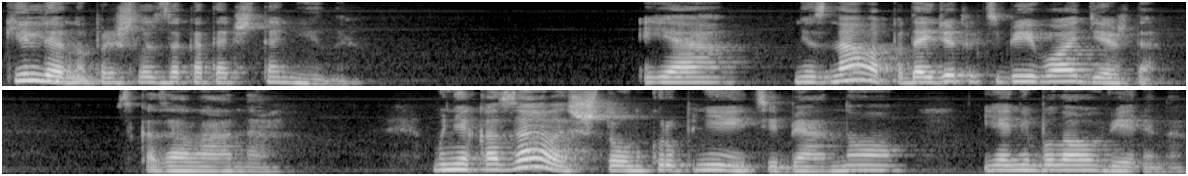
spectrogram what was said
Киллиану пришлось закатать штанины. «Я не знала, подойдет ли тебе его одежда», — сказала она. «Мне казалось, что он крупнее тебя, но я не была уверена.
